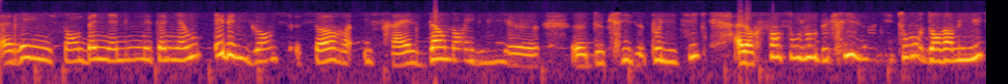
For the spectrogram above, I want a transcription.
réunissant Benjamin Netanyahou et Benny Gantz sort Israël d'un an et demi euh, euh, de crise politique. Alors 500 jours de crise, nous dit-on, dans 20 minutes,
